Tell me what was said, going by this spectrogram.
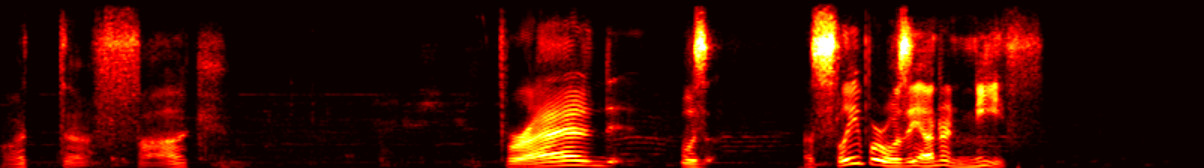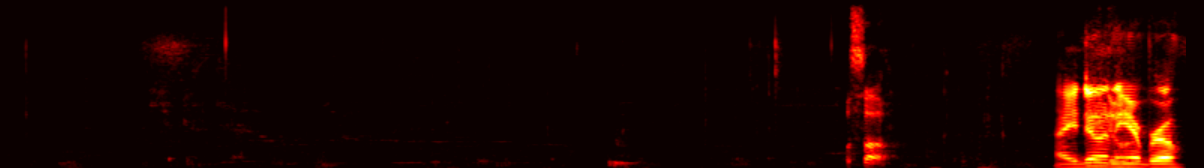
What the fuck? Brad was asleep or was he underneath? What's up? How you doing doing? here, bro?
